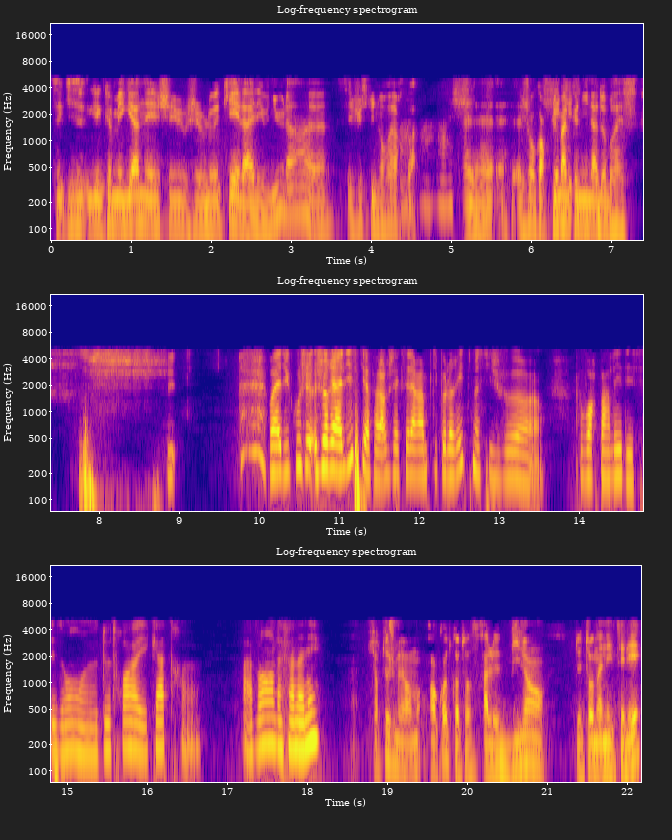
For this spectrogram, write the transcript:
C'est qu'ils- que Megan est chez, chez le quai, là, elle est venue, là. euh, c'est juste une horreur, quoi. Ah, chut. Elle, elle joue encore plus mal que Nina Dobrev. Ouais, du coup, je, je réalise qu'il va falloir que j'accélère un petit peu le rythme si je veux euh, pouvoir parler des saisons euh, 2, 3 et 4 euh, avant la fin d'année. Surtout, je me rends compte quand on fera le bilan de ton année télé,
